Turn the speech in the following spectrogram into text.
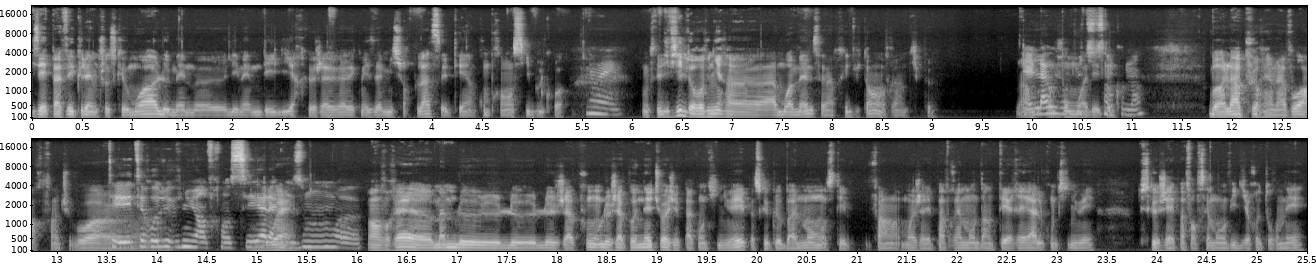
Ils n'avaient pas vécu la même chose que moi, le même, euh, les mêmes délires que j'avais avec mes amis sur place, c'était incompréhensible, quoi. Donc c'est difficile de revenir à, moi-même, ça m'a pris du temps, en vrai, un petit peu. Et là, aujourd'hui, tu sens comment? Bah là plus rien à voir enfin tu vois t'es euh, redevenu un français à la maison euh. en vrai euh, même le, le, le, japon le japonais tu vois j'ai pas continué parce que globalement c'était enfin moi j'avais pas vraiment d'intérêt à le continuer puisque j'avais pas forcément envie d'y retourner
